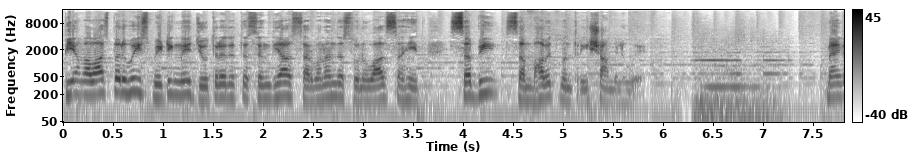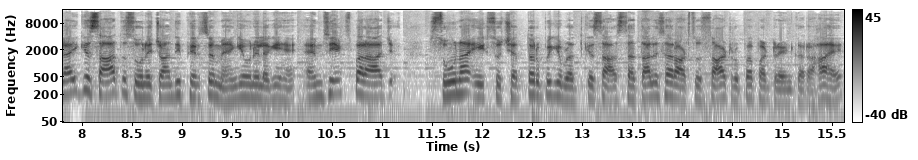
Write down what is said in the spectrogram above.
पीएम आवास पर हुई इस मीटिंग में ज्योतिरादित्य सिंधिया और सर्वानंद सोनोवाल सहित सभी संभावित मंत्री शामिल हुए। महँगाई के साथ सोने चांदी फिर से महँगे होने लगे हैं। एमसीएक्स पर आज सोना एक सौ रुपए की बढ़त के साथ सैतालीस हज़ार आठ सौ साठ रुपए पर ट्रेंड कर रहा है।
